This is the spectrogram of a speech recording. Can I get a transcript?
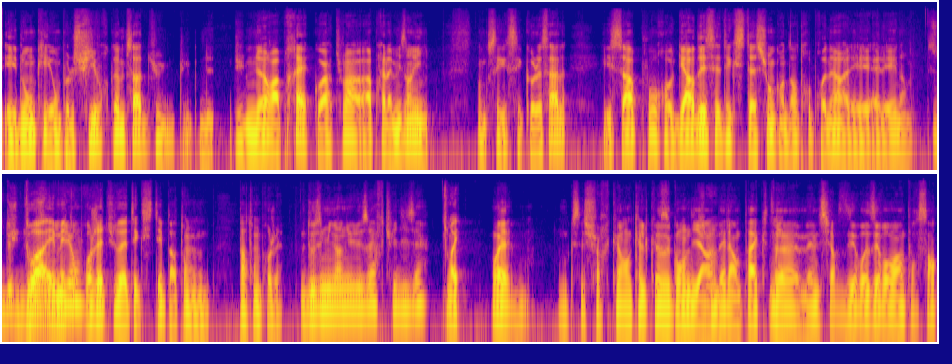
et donc et on peut le suivre comme ça d'une heure après quoi, tu vois, après la mise en ligne. Donc c'est colossal. Et ça, pour garder cette excitation quand tu es entrepreneur, elle est, elle est énorme. Si tu dois aimer ton projet, tu dois être excité par ton, par ton projet. 12 millions d'users, tu disais? Oui. Ouais. Donc c'est sûr qu'en quelques secondes, il y a un bel impact, euh, même sur 0,01%.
